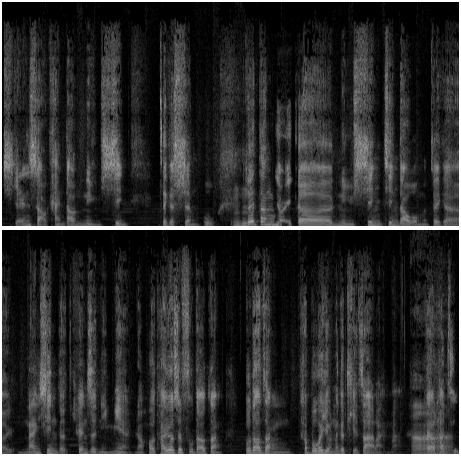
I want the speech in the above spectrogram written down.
鲜少看到女性这个生物，嗯、所以当有一个女性进到我们这个男性的圈子里面，然后她又是辅导长。辅导长他不会有那个铁栅栏嘛，他有他自己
